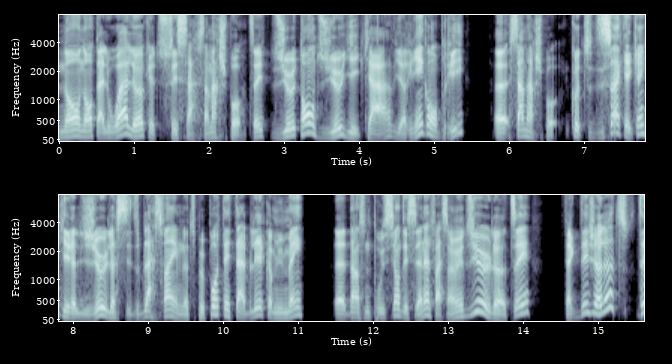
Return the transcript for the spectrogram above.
non, non, ta loi, là, que tu sais, ça ne marche pas. Tu sais, Dieu, ton Dieu, il est cave, il n'a rien compris, euh, ça marche pas. Écoute, tu dis ça à quelqu'un qui est religieux, là, c'est du blasphème. Là. Tu peux pas t'établir comme humain euh, dans une position décisionnelle face à un Dieu, là, tu sais. Fait que déjà là, tu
